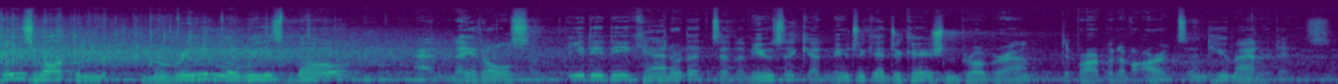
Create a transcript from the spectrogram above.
Please welcome Marie-Louise Bowe and Nate Olson, EDD candidates in the Music and Music Education Program, Department of Arts and Humanities.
